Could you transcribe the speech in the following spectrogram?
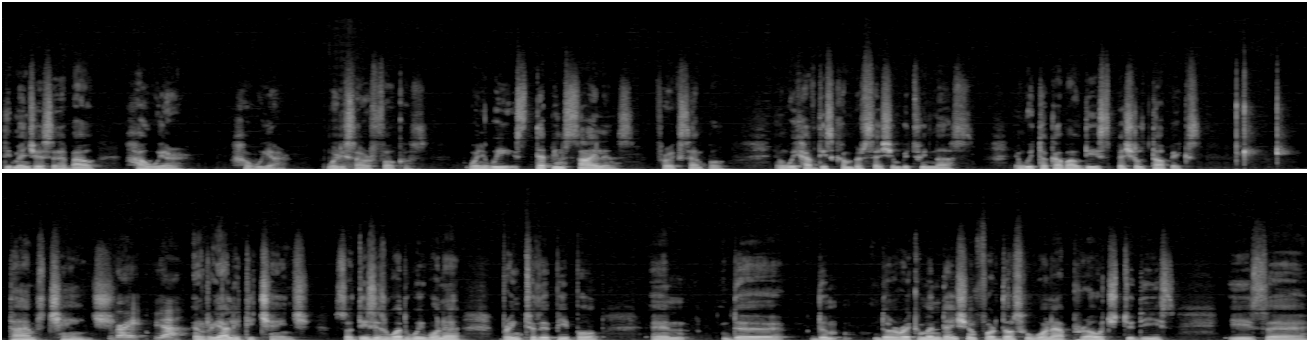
Dimensions is about how we are, how we are. Where is our focus? When we step in silence, for example, and we have this conversation between us, and we talk about these special topics, times change right. Yeah. and reality change. So this is what we want to bring to the people, and the the the recommendation for those who want to approach to this is, uh,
